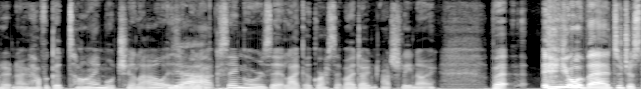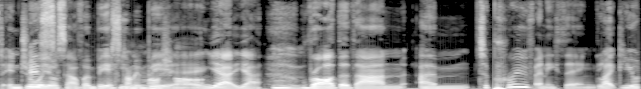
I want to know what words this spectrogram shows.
i don't know have a good time or chill out? Is Yeah. it relaxing or is it like aggressive? I don't actually know. But you're there to just enjoy It's yourself and be a human being. art. yeah yeah. Mm. rather than um to prove anything. Like you're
